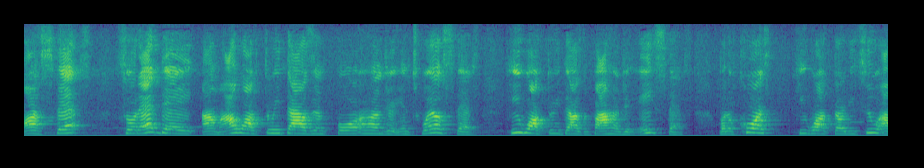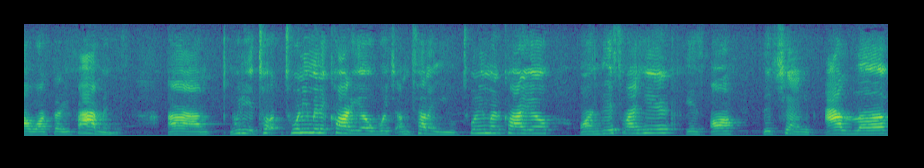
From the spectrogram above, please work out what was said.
our steps. So that day, um, I walked 3,412 steps. He walked 3,508 steps. But of course, he walked 32, I walked 35 minutes. Um, we did 20 minute cardio, which I'm telling you, 20 minute cardio on this right here is off the chain. I love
